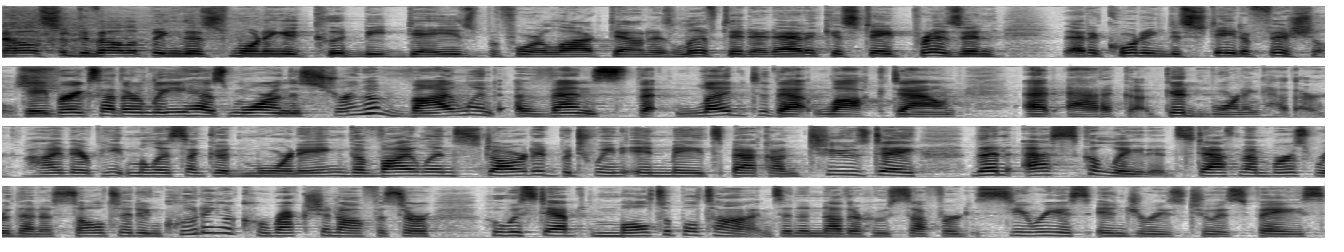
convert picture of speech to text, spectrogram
Also developing this morning, it could be days before a lockdown is lifted at Attica State Prison. That, according to state officials. Daybreak's Heather Lee has more on the string of violent events that led to that lockdown at Attica. Good morning, Heather. Hi there, Pete and Melissa. Good morning. The violence started between inmates back on Tuesday, then escalated. Staff members were then assaulted, including a correction officer who was stabbed multiple times and another who suffered serious injuries to his face.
